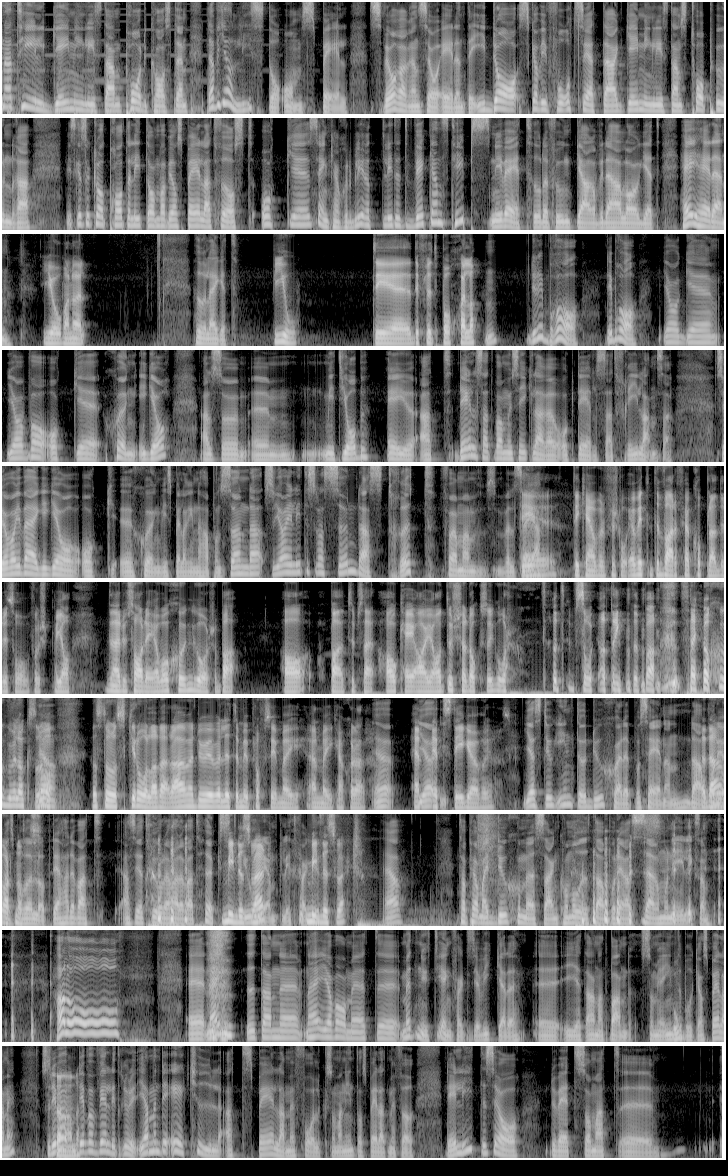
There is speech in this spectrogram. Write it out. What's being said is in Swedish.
Välkomna till Gaminglistan, podcasten där vi gör listor om spel. Svårare än så är det inte. Idag ska vi fortsätta Gaminglistans topp 100. Vi ska såklart prata lite om vad vi har spelat först och eh, sen kanske det blir ett litet veckans tips. Ni vet hur det funkar vid det här laget. Hej Heden! Jo, Manuel. Hur är läget? Jo. Det, det flyter på själv. Mm. Det är bra. Det är bra. Jag, eh, jag var och eh, sjöng igår, alltså eh, mitt jobb är ju att dels att vara musiklärare och dels att frilansa. Så jag var iväg igår och eh, sjöng, vi spelar in det här på en söndag, så jag är lite sådär söndagstrött, får man väl säga. Det, det kan jag väl förstå. Jag vet inte varför jag kopplade det så först, men jag, när du sa det, jag var och sjöng igår så bara, ja, bara typ såhär, okej, ja, jag duschade också igår. det var typ så jag tänkte bara, så här, jag sjunger väl också Ja. Jag står och scrollar där, ja, men du är väl lite mer proffsig än mig, än mig kanske där. Jag, En, jag, ett steg över. jag stod inte och duschade på scenen där Det på deras varit något. bröllop. Det hade varit, alltså jag tror det hade varit högst Minnesvärt. olämpligt faktiskt. Minnesvärt. Ja. Tar på mig duschmössan, kommer ut där på deras ceremoni liksom. Hallå! Eh, nej, utan eh, nej, jag var med ett, eh, med ett nytt gäng faktiskt. Jag vickade eh, i ett annat band som jag inte Oh. brukar spela med. Så det var, det var väldigt roligt. Ja, men det är kul att spela med folk som man inte har spelat med för. Det är lite så, du vet, som att eh,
